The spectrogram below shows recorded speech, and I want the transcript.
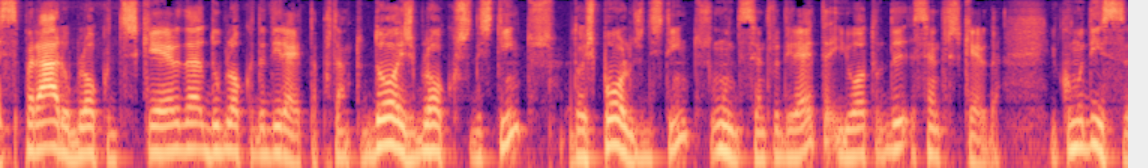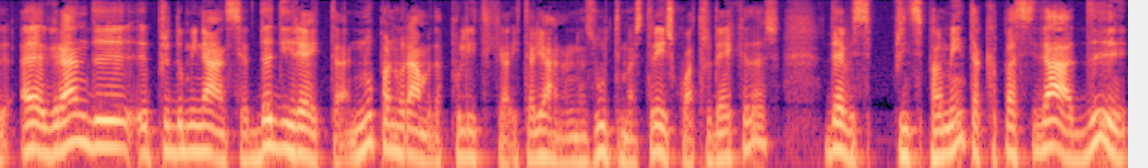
separar o bloco de esquerda do bloco da direita. Portanto, dois blocos distintos, dois polos distintos, um de centro-direita e o outro de centro-esquerda. E como disse, a grande predominância da direita no panorama da política italiana nas últimas três, quatro décadas deve-se principalmente à capacidade de,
